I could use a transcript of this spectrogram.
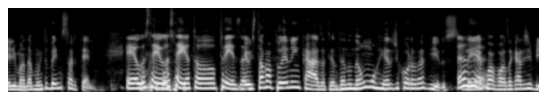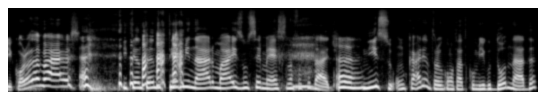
Ele manda muito bem no storytelling. É, Eu Tá gostei, eu gostei. Eu tô presa. Eu estava pleno em casa, tentando não morrer de coronavírus. Aham. Leia com a voz da Cardi B. Coronavírus! e tentando terminar mais um semestre na faculdade. Ah. Nisso, um cara entrou em contato comigo do nada,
